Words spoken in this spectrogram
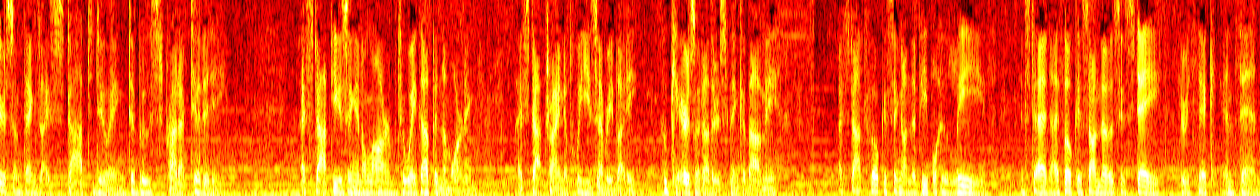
Here's some things I stopped doing to boost productivity. I stopped using an alarm to wake up in the morning. I stopped trying to please everybody. Who cares what others think about me? I stopped focusing on the people who leave. Instead, I focus on those who stay through thick and thin.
